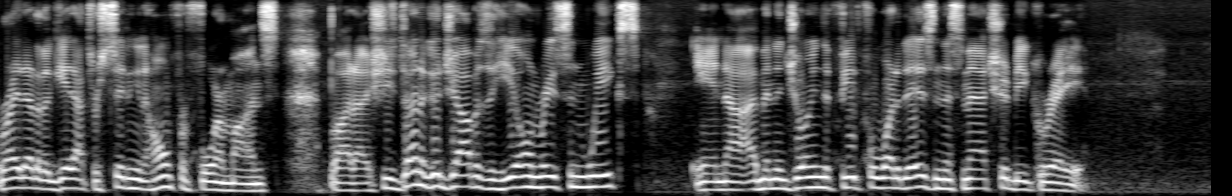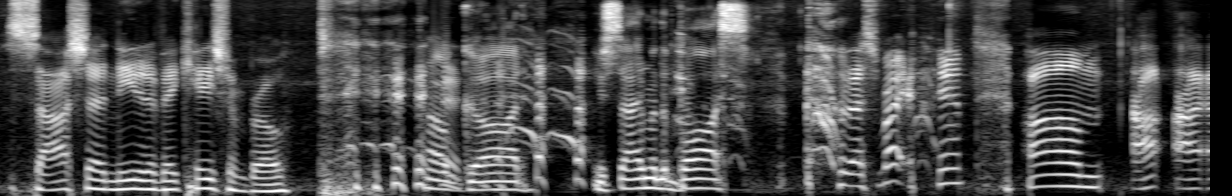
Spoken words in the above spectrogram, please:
right out of the gate after sitting at home for four months. But uh, she's done a good job as a heel in recent weeks, and uh, I've been enjoying the feed for what it is, and this match should be great. Sasha needed a vacation, bro. Oh God, you're siding with the boss. That's right, man. Um, I, I,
